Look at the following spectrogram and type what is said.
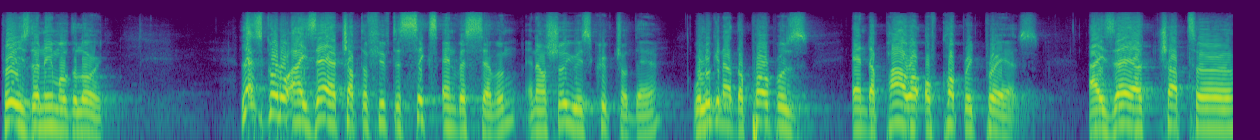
Praise the name of the Lord. Let's go to Isaiah chapter 56 and verse 7, and I'll show you a scripture there. We're looking at the purpose and the power of corporate prayers. Isaiah chapter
